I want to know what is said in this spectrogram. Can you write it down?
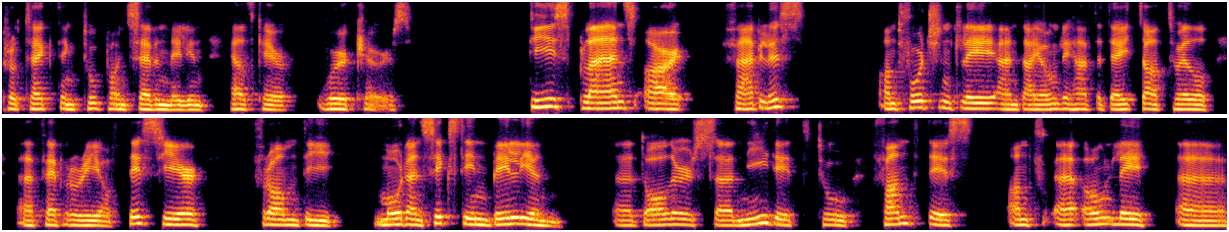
protecting 2.7 million healthcare workers. These plans are fabulous. Unfortunately, and I only have the data till uh, February of this year, from the more than 16 billion uh, dollars uh, needed to fund this, on, uh, only uh,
